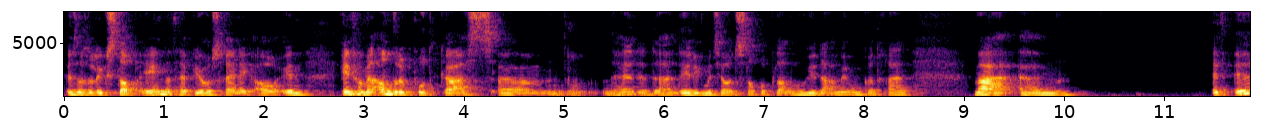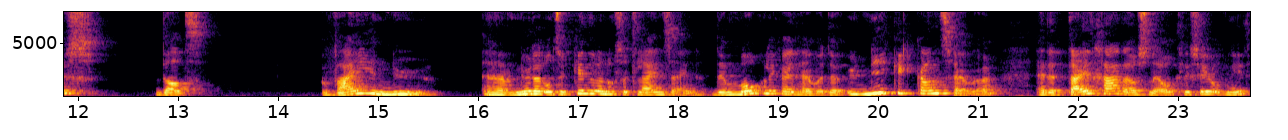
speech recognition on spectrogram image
is natuurlijk stap 1. Dat heb je waarschijnlijk al in een van mijn andere podcasts. Um, daar deel ik met jou een stappenplan hoe je daarmee om kunt gaan. Maar um, het is dat wij nu, um, nu dat onze kinderen nog zo klein zijn, de mogelijkheid hebben, de unieke kans hebben. En de tijd gaat al snel, cliché of niet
